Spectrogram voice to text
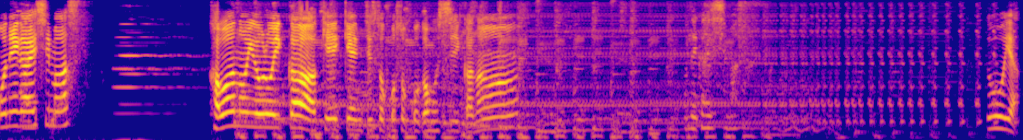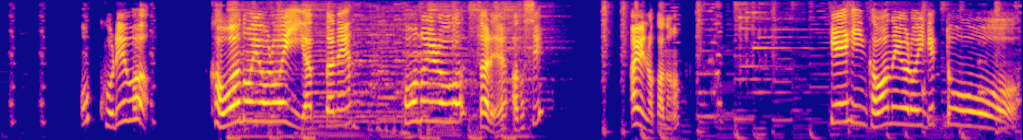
お願いします。革の鎧か、経験値そこそこが欲しいかな。お願いします。どうや。お、これは、革の鎧、やったね。革の鎧は誰？私？あゆのかな？景品革の鎧ゲット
